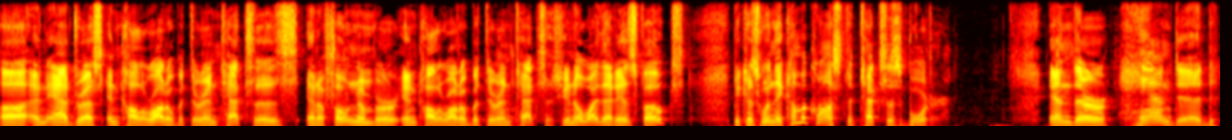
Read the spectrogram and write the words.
uh, an address in Colorado, but they're in Texas, and a phone number in Colorado, but they're in Texas? You know why that is, folks? Because when they come across the Texas border and they're handed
